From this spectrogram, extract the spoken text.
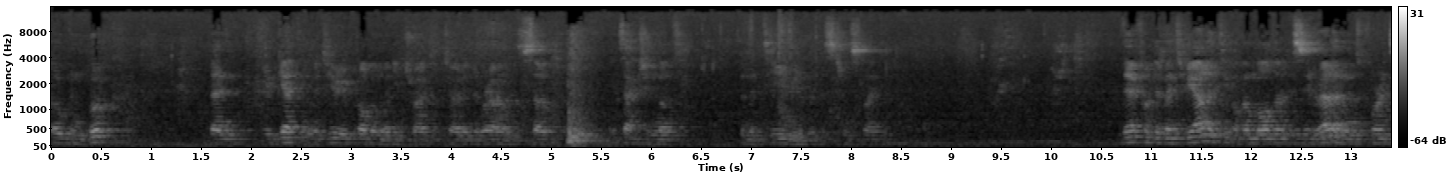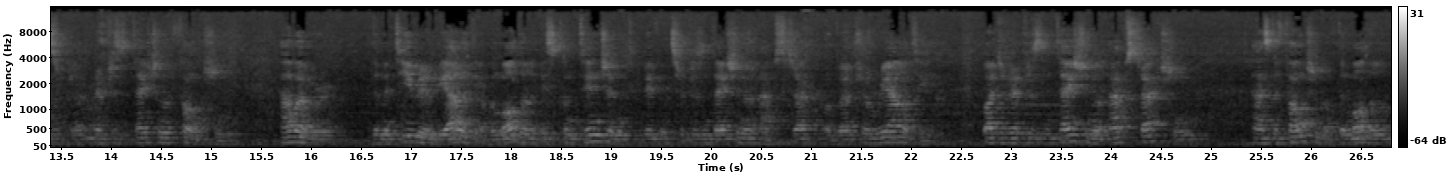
open book, then you get a material problem when you try to turn it around. So it's actually not the material that is translated. Therefore, the materiality of a model is irrelevant for its representational function. However, the material reality of a model is contingent with its representational abstract or virtual reality. By the representational abstraction, as the function of the model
